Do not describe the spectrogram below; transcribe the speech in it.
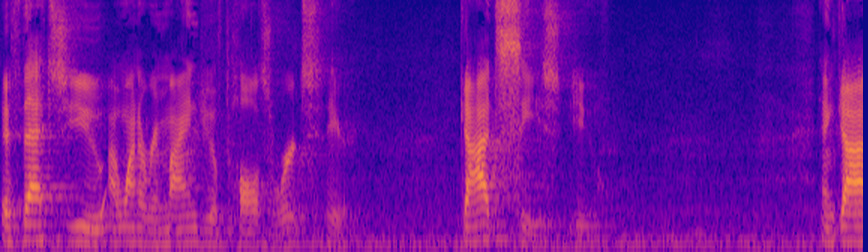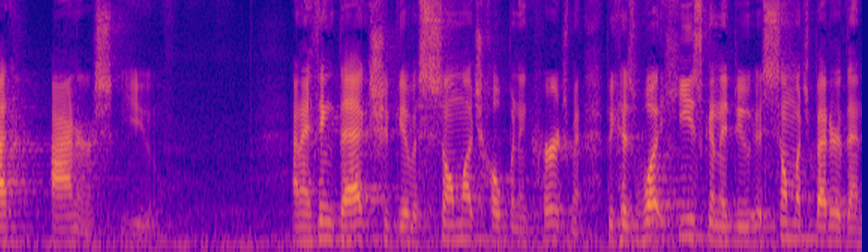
If that's you, I want to remind you of Paul's words here God sees you, and God honors you. And I think that should give us so much hope and encouragement because what he's going to do is so much better than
